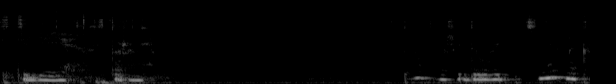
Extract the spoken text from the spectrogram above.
з цієї сторони. Так, наш другий підсніжник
